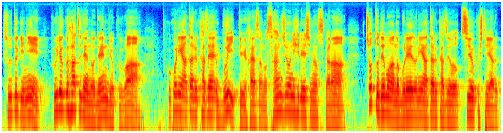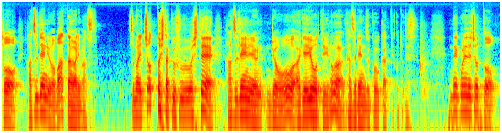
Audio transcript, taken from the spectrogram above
するときに風力発電の電力はここに当たる風 V っていう速さの3乗に比例しますからちょっとでもあのブレードに当たる風を強くしてやると発電量はバッと上がります。つまりちょっとした工夫をして発電量を上げようというのが風レンズ効果っていうことです。でこれでちょっと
